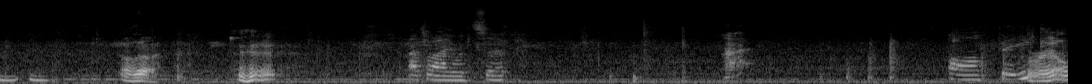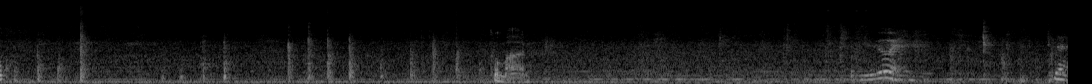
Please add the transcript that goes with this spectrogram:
Mm-mm. Oh, there. That's why I would sit. Aw, fake. For real? Come on. What are you doing? Yeah.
